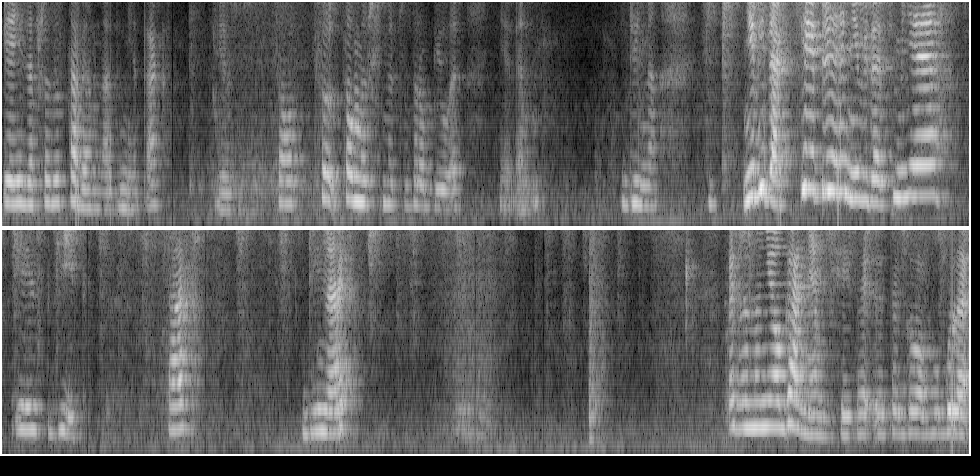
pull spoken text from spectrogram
ja jej zawsze zostawiam na dnie, tak? Jezus, co, co, co myśmy tu zrobiły? Nie wiem. Gina. Nie widać ciebie, nie widać mnie. Jest git. Tak? Ginek. Także no nie ogarniam dzisiaj te, tego w ogóle.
